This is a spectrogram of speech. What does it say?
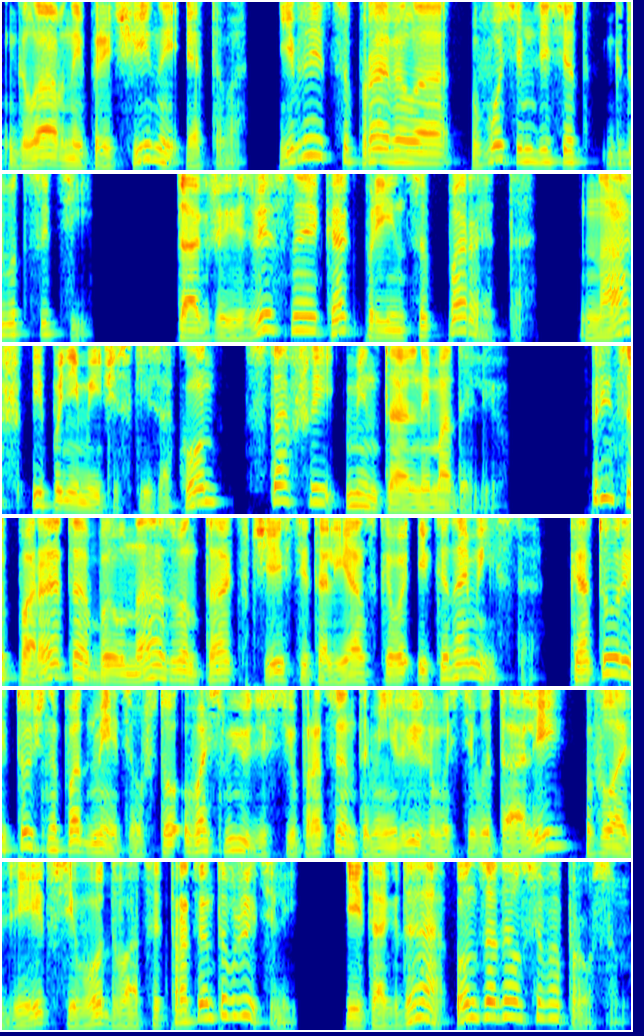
Главной причиной этого является правило 80 к 20, также известное как принцип Паретта, наш эпонимический закон, ставший ментальной моделью. Принцип Паретта был назван так в честь итальянского экономиста, который точно подметил, что 80% недвижимости в Италии владеет всего 20% жителей. И тогда он задался вопросом,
